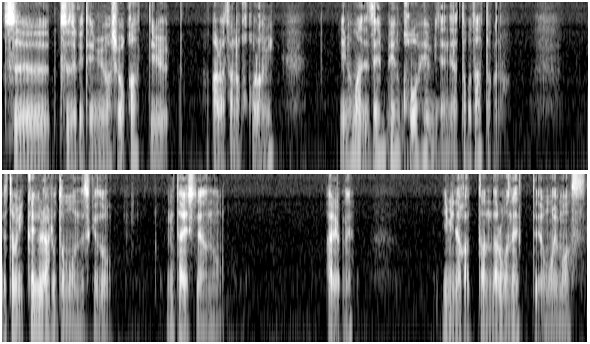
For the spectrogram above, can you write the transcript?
つ、続けてみましょうかっていう新たな試み。今まで前編後編みたいなやったことあったかないや、多分一回ぐらいあると思うんですけど、に対してあの、あれよね、意味なかったんだろうねって思います。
